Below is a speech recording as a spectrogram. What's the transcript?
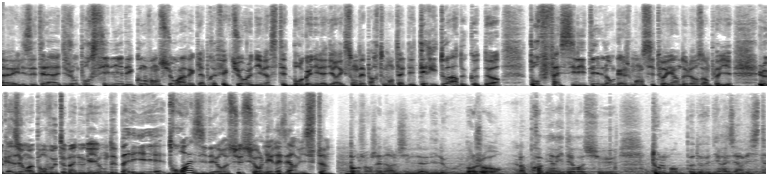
Euh, ils étaient là à Dijon pour signer des conventions avec la préfecture, l'université de Bourgogne et la direction départementale des territoires de Côte d'Or pour faciliter l'engagement citoyen de leurs employés. L'occasion pour vous, Thomas Nougaillon, de balayer trois idées reçues sur les réservistes. Bonjour, général Gilles Lillo. Bonjour. Alors, première idée reçue, tout le monde peut devenir réserviste.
